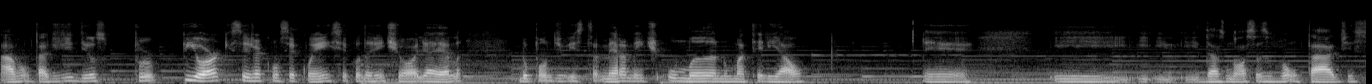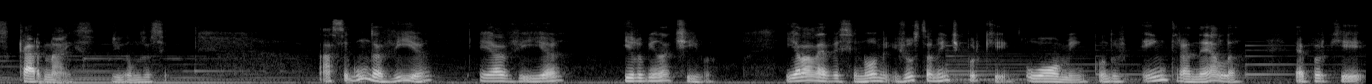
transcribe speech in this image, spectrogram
à vontade de Deus, por pior que seja a consequência quando a gente olha ela do ponto de vista meramente humano, material. É, e, e, e das nossas vontades carnais, digamos assim. A segunda via é a via iluminativa. E ela leva esse nome justamente porque o homem, quando entra nela, é porque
